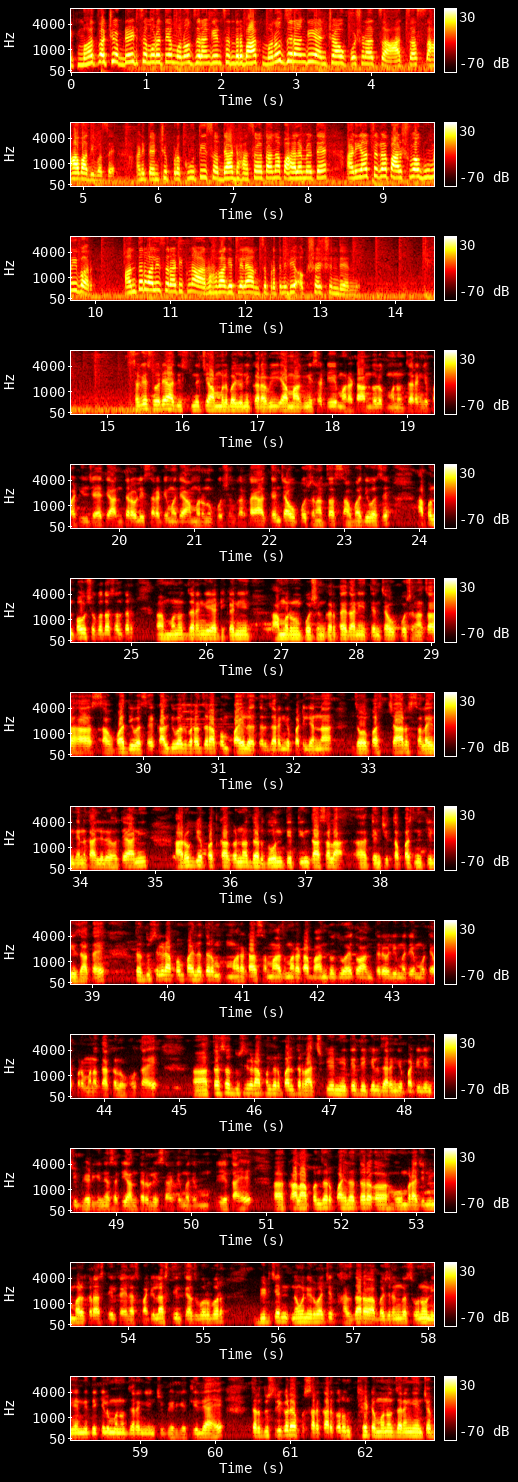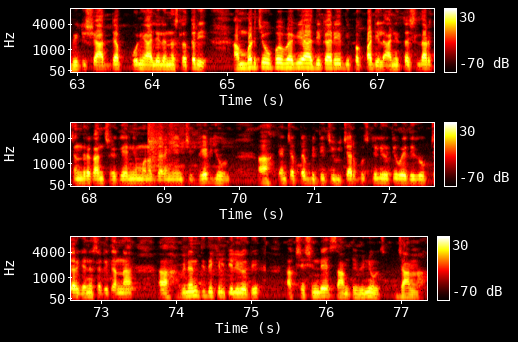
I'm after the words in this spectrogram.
एक महत्वाची अपडेट समोर येते. मनोज जरांगेंसंदर्भात मनोज जरांगे यांच्या उपोषणाचा आजचा सहावा दिवस आहे. आणि त्यांची प्रकृती सध्या ढासळताना पाहायला मिळते. आणि या सगळ्या पार्श्वभूमीवर अंतरवाली सराटीतनं आढावा घेतलेला आहे आमचे प्रतिनिधी अक्षय शिंदे यांनी. सगळे सोयरे अधिसूचनेची अंमलबजावणी करावी या मागणीसाठी मराठा आंदोलक मनोज जरांगे पाटील जे आहे ते अंतरावली सराटीमध्ये आमरण उपोषण करताय. आज त्यांच्या उपोषणाचा सहावा दिवस आहे. आपण पाहू शकत असाल तर मनोज जारंगे या ठिकाणी आमरण उपोषण करतायत आणि त्यांच्या उपोषणाचा हा सहावा दिवस आहे. काल दिवसभरात जर आपण पाहिलं तर जारंगे पाटील यांना जवळपास चार सलाईन देण्यात आलेले होते आणि आरोग्य पथकाकडनं दर दोन ते तीन तासाला त्यांची तपासणी केली जात आहे. तर दुसरीकडे आपण पाहिलं तर मराठा समाज मराठा बांधव जो आहे तो आंतरवलीमध्ये मोठ्या प्रमाणात दाखल होत आहे. तसं दुसरीकडे आपण जर पाहिलं तर राजकीय नेते देखील जारंगे पाटील यांची भेट घेण्यासाठी आंतरवली सराटीमध्ये येत आहे. काल आपण जर पाहिलं तर ओमराजे निंबाळकर असतील कैलास पाटील असतील त्याचबरोबर बीडचे नवनिर्वाचित खासदार बजरंग सोनवणे यांनी देखील मनोज जरंगे यांची भेट घेतलेली आहे. तर दुसरीकडे सरकारकडून थेट मनोज जरंगे यांच्या भेटीशी अद्याप कोणी आलेलं नसलं तरी अंबडचे उपविभागीय अधिकारी दीपक पाटील आणि तहसीलदार चंद्रकांत शेळके यांनी मनोज जरंगे यांची भेट घेऊन त्यांच्या तब्येतीची विचारपूस केली होती. वैद्यकीय उपचार घेण्यासाठी त्यांना विनंती देखील केली होती. Akshay Shinde Saam T V news Jalna.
